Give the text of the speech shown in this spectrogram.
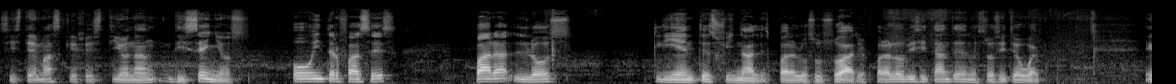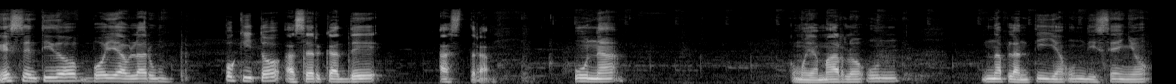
sistemas que gestionan diseños o interfaces para los clientes finales, para los usuarios, para los visitantes de nuestro sitio web. En ese sentido voy a hablar un poquito acerca de Astra, una como llamarlo, una plantilla, un diseño,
